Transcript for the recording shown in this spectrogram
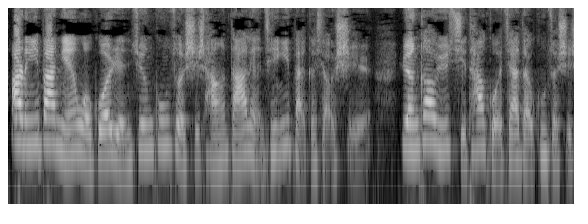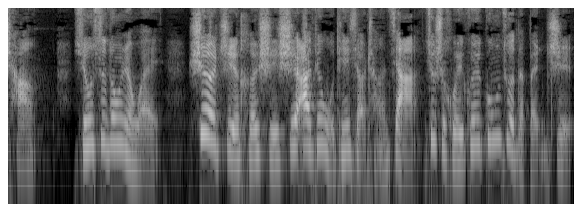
二零一八年我国人均工作时长达两千一百个小时，远高于其他国家的工作时长。熊思东认为，设置和实施二点五天小长假就是回归工作的本质。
